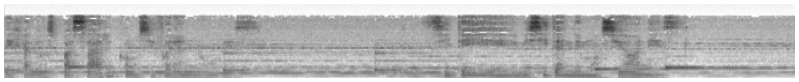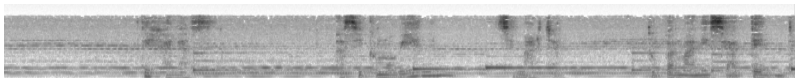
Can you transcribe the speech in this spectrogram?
Déjalos pasar como si fueran nubes. Si te visitan emociones, déjalas. Así como vienen, se marchan. Tú permanece atento,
